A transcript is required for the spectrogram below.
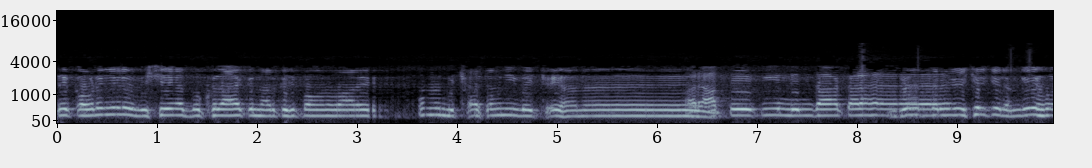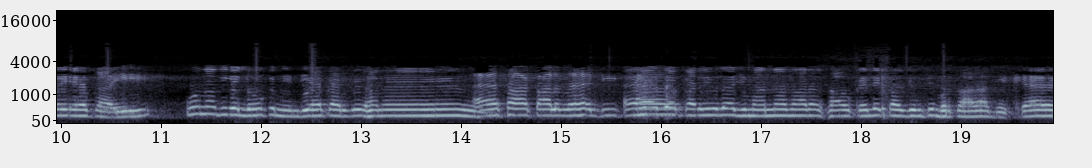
ਤੇ ਕੌੜੇ ਜਿਹੜੇ ਵਿਸ਼ੇ ਹੈ ਦੁਖਦਾਇਕ ਨਰਕ ਚ ਪਾਉਣ ਵਾਲੇ ਉਹਨੂੰ ਮਿੱਠਾ ਸਮਝੀ ਬੈਠੇ ਹਨ। ਰਾਤੇ ਕੀ ਨਿੰਦਾ ਜੋ ਕਰੈ ਪਰਮੇਸ਼ਰ ਚ ਰੰਗੇ ਹੋਏ ਆ ਭਾਈ ਉਹਨਾਂ ਦੀ ਇਹ ਲੋਕ ਨਿੰਦਿਆ ਕਰਦੇ ਹਨ। ਐਸਾ ਕਲ ਮਹਿ ਇਹ ਡੀਠਾ ਜੋ ਕਲਯੁਗ ਦਾ ਜ਼ਮਾਨਾ ਮਾਰਾ ਸਾਹਿਬ ਕਹਿੰਦੇ ਕਲਯੁਗ ਚ ਵਰਤਾਰਾ ਦੇਖਿਆ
